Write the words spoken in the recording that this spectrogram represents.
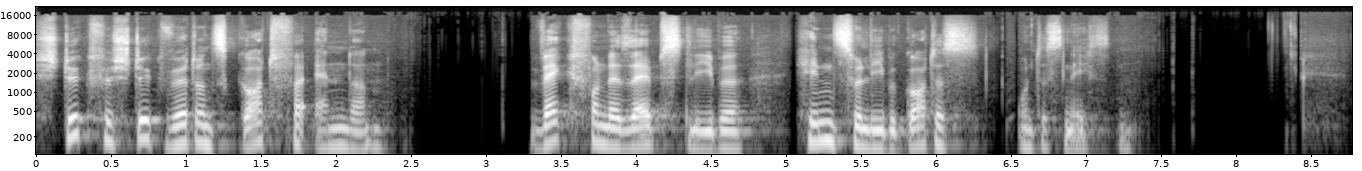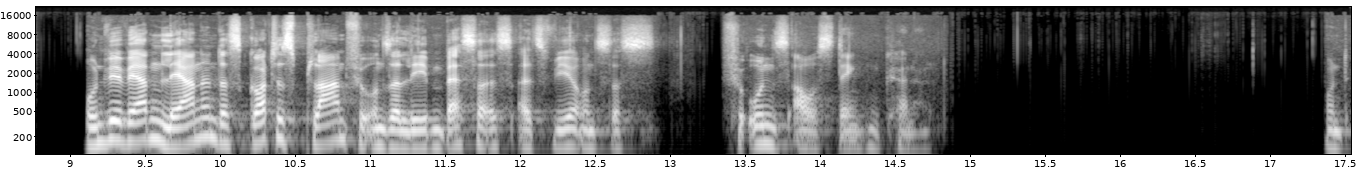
Stück für Stück wird uns Gott verändern. Weg von der Selbstliebe hin zur Liebe Gottes und des Nächsten. Und wir werden lernen, dass Gottes Plan für unser Leben besser ist, als wir uns das für uns ausdenken können. Und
